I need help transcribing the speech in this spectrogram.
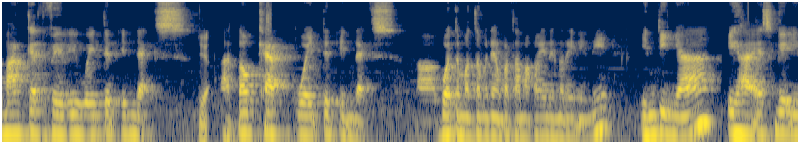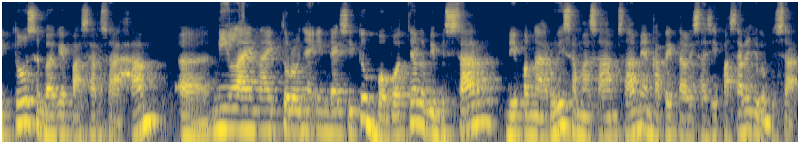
market value weighted index Ya. atau cap weighted index. Uh, buat teman-teman yang pertama kali dengerin ini, intinya IHSG itu sebagai pasar saham uh, nilai naik turunnya indeks itu bobotnya lebih besar dipengaruhi sama saham-saham yang kapitalisasi pasarnya juga besar.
